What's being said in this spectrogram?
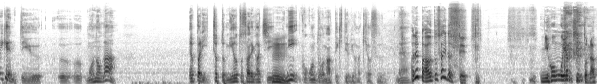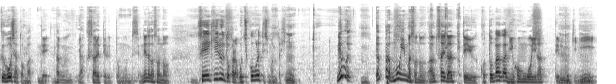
う意見っていうううものがやっぱりちょっと見落とされがちにここのとこなってきてるような気がするんだよね。あでやっぱアウトサイダーって日本語訳すると落語者とかって多分訳されてると思うんですよね。だからその正規ルートから落ちこぼれてしまった人、うん。でもやっぱもう今そのアウトサイダーっていう言葉が日本語になってる時に、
